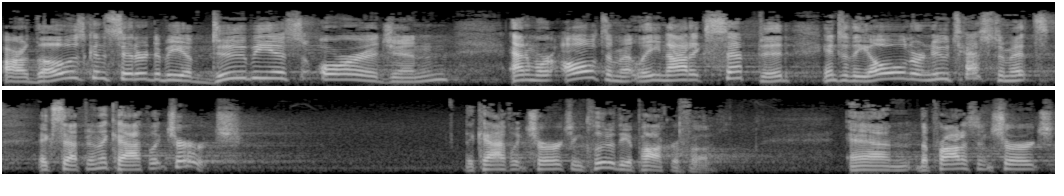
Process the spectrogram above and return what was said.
are those considered to be of dubious origin and were ultimately not accepted into the Old or New Testaments except in the Catholic Church. The Catholic Church included the Apocrypha, and the Protestant Church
